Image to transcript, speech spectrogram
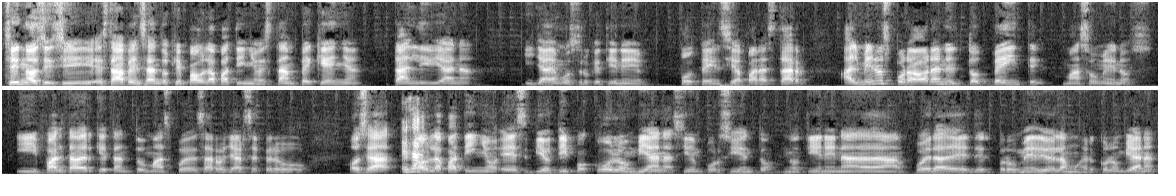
Sí, no, sí, sí, estaba pensando que Paula Patiño es tan pequeña, tan liviana y ya demostró que tiene potencia para estar al menos por ahora en el top 20, más o menos, y falta ver qué tanto más puede desarrollarse, pero, o sea, Paula Patiño es biotipo colombiana 100%, no tiene nada fuera del promedio de la mujer colombiana,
